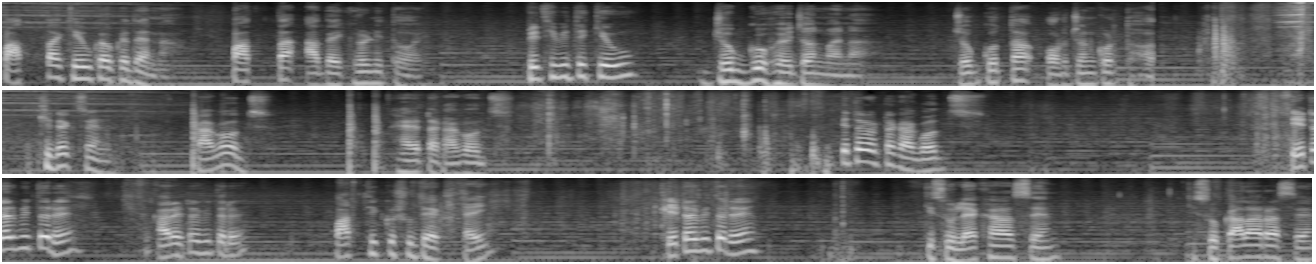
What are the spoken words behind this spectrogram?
পাত্তা কেউ কাউকে দেয় না, পাত্তা আদায় করে নিতে হয়। পৃথিবীতে কেউ যোগ্য হয়ে জন্মায় না, যোগ্যতা অর্জন করতে হয়। কি দেখছেন? কাগজ? হ্যাঁ এটা কাগজ। এটাও একটা কাগজ। এটার ভিতরে, আর এটার ভিতরে পার্থক্য শুধু একটাই। এটার ভিতরে কিছু লেখা আছে, কিছু কালার আছে।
